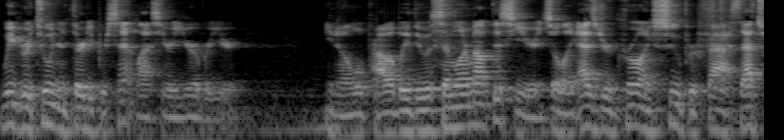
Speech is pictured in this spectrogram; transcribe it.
we grew 230% last year, year over year you know, we'll probably do a similar amount this year. And so like as you're growing super fast, that's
